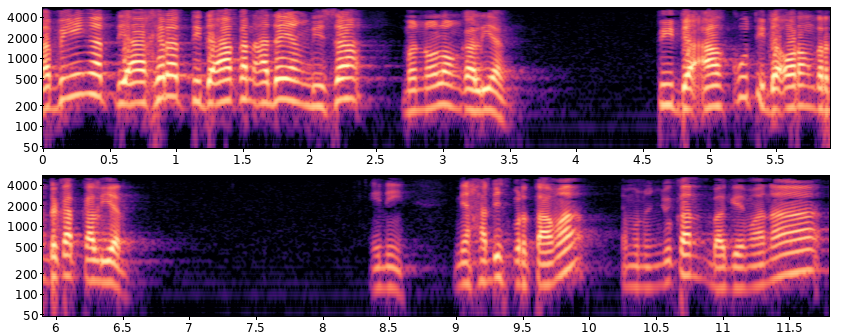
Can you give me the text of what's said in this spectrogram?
tapi ingat di akhirat tidak akan ada yang bisa menolong kalian. Tidak aku, tidak orang terdekat kalian. Ini, ini hadis pertama yang menunjukkan bagaimana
